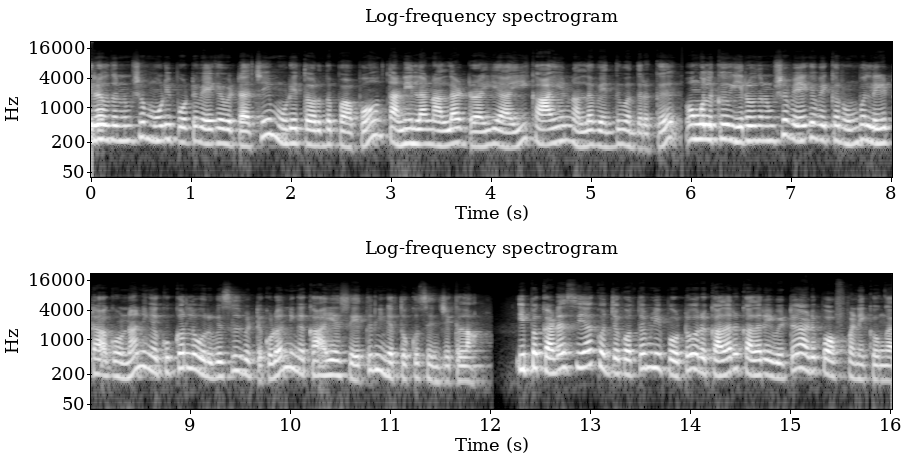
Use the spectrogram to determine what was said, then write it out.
இருபது நிமிஷம் மூடி போட்டு வேக விட்டாச்சு. மூடியை திறந்து பார்ப்போம். தண்ணியெலாம் நல்லா ட்ரை ஆகி காயும் நல்லா வெந்து வந்திருக்கு. உங்களுக்கு இருபது நிமிஷம் வேக வைக்க ரொம்ப லேட் ஆகும்னா நீங்கள் குக்கரில் ஒரு விசில் விட்டு கூட நீங்கள் காயை சேர்த்து நீங்கள் தொக்கு செஞ்சுக்கலாம். இப்போ கடைசியாக கொஞ்சம் கொத்தமல்லி போட்டு ஒரு கலர் கலரி விட்டு அடுப்பு ஆஃப் பண்ணிக்கோங்க.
